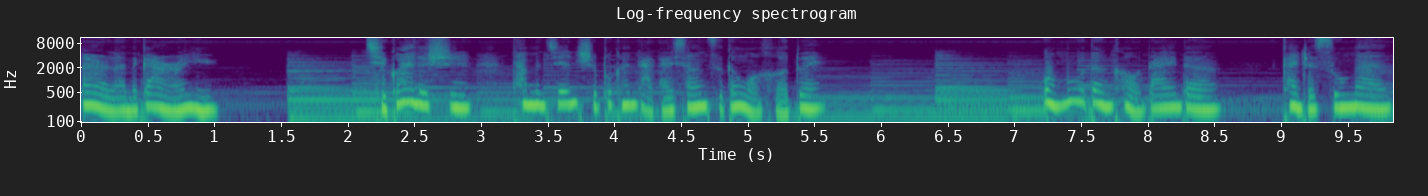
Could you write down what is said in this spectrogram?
爱尔兰的盖尔语。奇怪的是，他们坚持不肯打开箱子跟我核对。我目瞪口呆的看着苏曼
